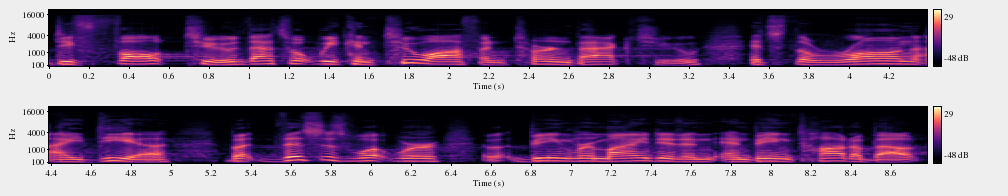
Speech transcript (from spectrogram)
default to. That's what we can too often turn back to. It's the wrong idea, but this is what we're being reminded and, and being taught about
